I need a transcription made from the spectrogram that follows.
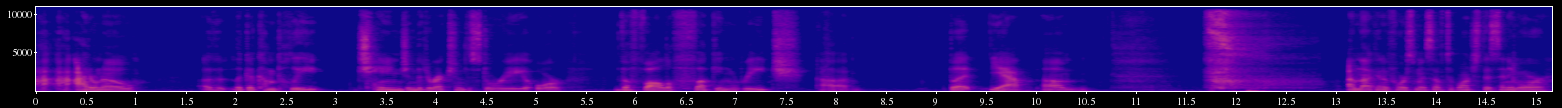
I I, I don't know, uh, like a complete change in the direction of the story or the fall of fucking Reach. Uh, but yeah, um, I'm not gonna force myself to watch this anymore.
